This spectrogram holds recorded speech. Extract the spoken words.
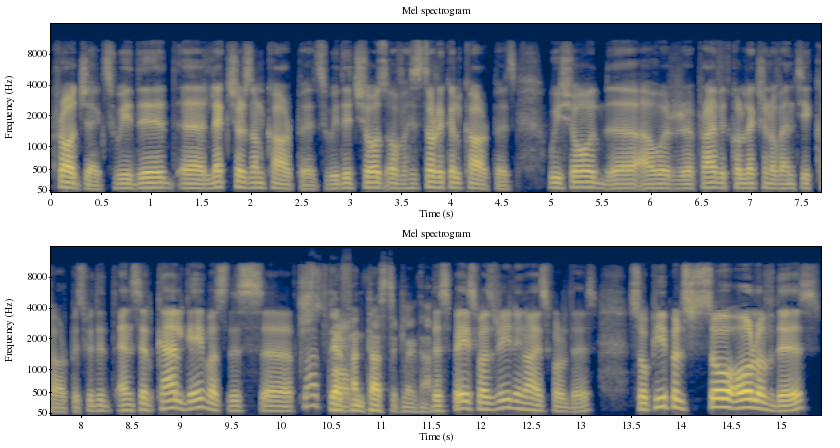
projects, we did uh, lectures on carpets, we did shows of historical carpets. We showed uh, our uh, private collection of antique carpets. We did, and Circal gave us this uh, They're fantastic like that. The space was really nice for this. So people saw all of this,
